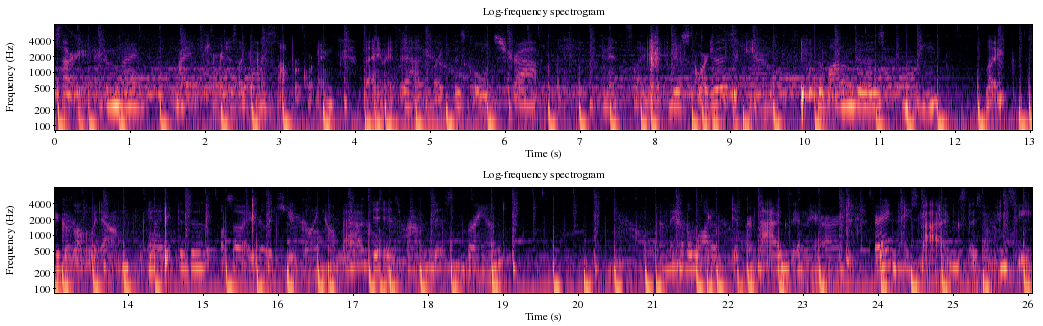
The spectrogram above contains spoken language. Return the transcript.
Sorry my my camera just like kind of stopped recording. But anyways it has like this gold strap and it's like just gorgeous. And the bottom goes deep like it goes all the way down. And i think this is also a really cute going out bag. It is from this brand have a lot of different bags and they are very nice bags as y'all can see.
